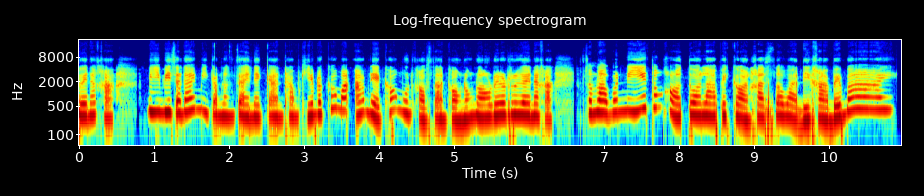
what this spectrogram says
ด้วยนะคะ บีบีจะได้มีกำลังใจในการทำคลิป แล้วก็มาอัปเดตข้อมูลข่าวสารของน้องๆเรื่อยๆนะคะสำหรับวันนี้ต้องขอตัวลาไปก่อนค่ะ สวัสดีค่ะ บ๊ายบาย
